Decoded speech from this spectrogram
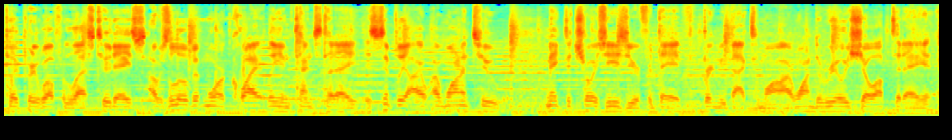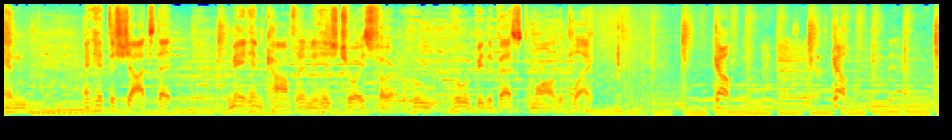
Played pretty well for the last two days. I was a little bit more quietly intense today. It's simply I, I wanted to make the choice easier for Dave. Bring me back tomorrow. I wanted to really show up today and and hit the shots that made him confident in his choice for who who would be the best tomorrow to play. Go. Go.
